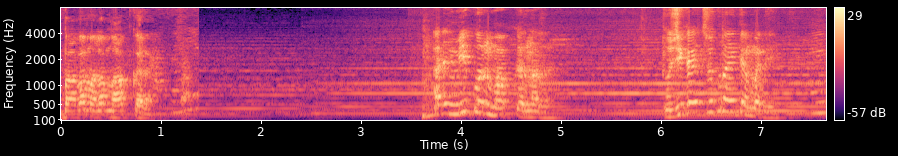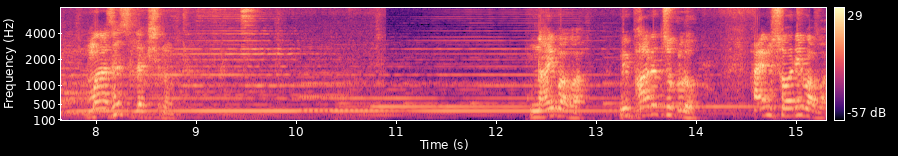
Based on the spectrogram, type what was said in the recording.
बाबा मला माफ करा. अरे मी कोण माफ करणार? तुझी काही चूक नाही त्यामध्ये माझंच लक्ष नव्हतं. नाही बाबा मी फारच चुकलो. आय एम सॉरी बाबा.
